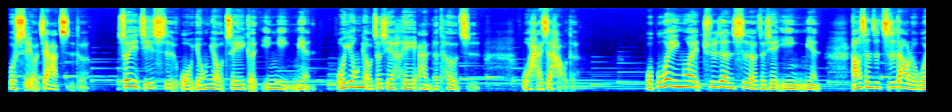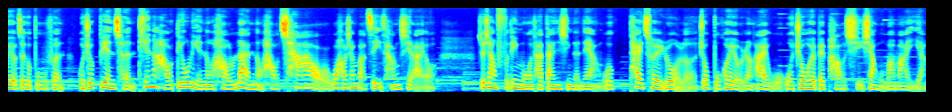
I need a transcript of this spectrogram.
我是有价值的。所以即使我拥有这一个阴影面，我拥有这些黑暗的特质，我还是好的。我不会因为去认识了这些阴影面，然后甚至知道了我有这个部分，我就变成天哪，好丢脸哦，好烂哦，好差哦，我好想把自己藏起来哦。就像伏地魔他担心的那样，我太脆弱了，就不会有人爱我，我就会被抛弃，像我妈妈一样。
